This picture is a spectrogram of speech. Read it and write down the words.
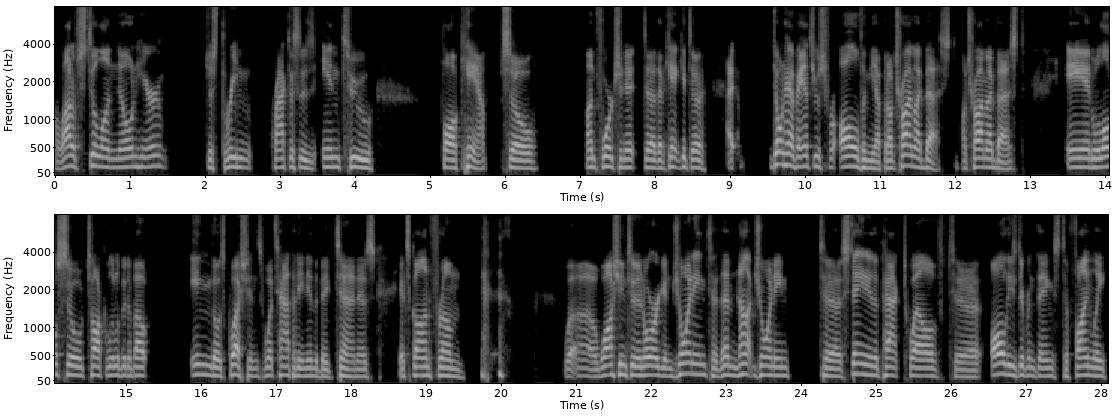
A lot of still unknown here. Just three practices into fall camp. So unfortunate uh, that I can't get to. I don't have answers for all of them yet, but I'll try my best. I'll try my best. And we'll also talk a little bit about in those questions what's happening in the Big Ten as it's gone from uh, Washington and Oregon joining to them not joining to staying in the Pac 12 to all these different things to finally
